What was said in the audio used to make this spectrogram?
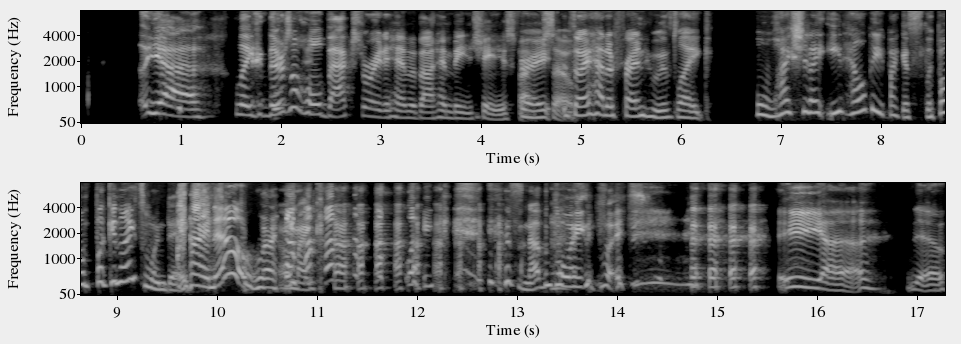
yeah like there's a whole backstory to him about him being shady as fuck right. so So I had a friend who was like, "Well, why should I eat healthy if I could slip on fucking ice one day?" I know right oh my god. like, it's not the point, but yeah no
